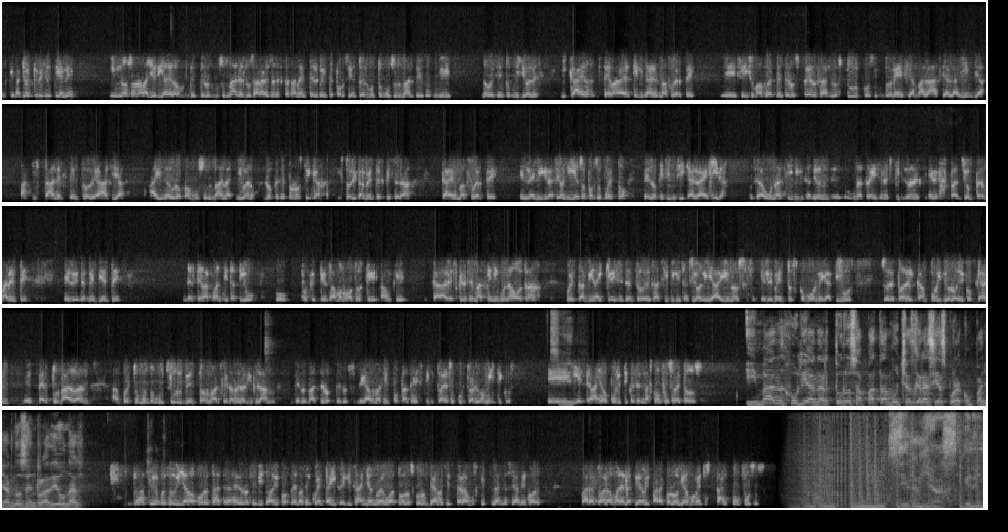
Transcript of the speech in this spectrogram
que mayor crisis tiene y no son la mayoría de, los musulmanes. Los árabes son escasamente el 20% del mundo musulmán, de esos 1.900 millones, y cada vez ustedes van a ver que el Islam es más fuerte, eh, se hizo más fuerte entre los persas, los turcos, Indonesia, Malasia, la India, Pakistán, el centro de Asia, hay una Europa musulmana, y bueno, lo que se pronostica históricamente es que será cada vez más fuerte en la inmigración, y eso por supuesto es lo que significa la ejida o sea, una civilización, eh, una tradición espiritual en expansión permanente, eso independiente del tema cuantitativo, porque pensamos nosotros que aunque cada vez crece más que ninguna otra, pues también hay crisis dentro de esa civilización y hay unos elementos como negativos, sobre todo en el campo ideológico, que han eh, perturbado, han, han puesto un mundo muy turbio en torno al fenómeno del Islam, de los, más, de, los, legados más importantes espirituales o culturales o místicos. Eh, y el tema geopolítico es el más confuso de todos. Imán Julián Arturo Zapata, muchas gracias por acompañarnos en Radio UNAL. Gracias, profesor Villano, por esta generosa invitación y por tenernos en cuenta. Y feliz año nuevo a todos los colombianos y esperamos que este año sea mejor para toda la humanidad de la tierra y para Colombia en momentos tan confusos. Siete días en el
